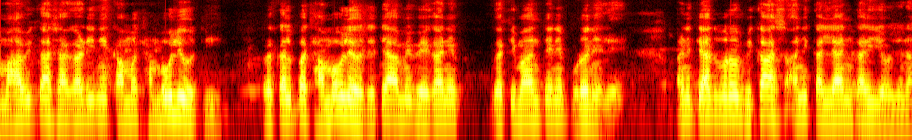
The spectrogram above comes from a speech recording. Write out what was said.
महाविकास आघाडीने कामं थांबवली होती प्रकल्प थांबवले होते ते आम्ही वेगाने गतिमानतेने पुढे नेले. आणि त्याचबरोबर विकास आणि कल्याणकारी योजना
